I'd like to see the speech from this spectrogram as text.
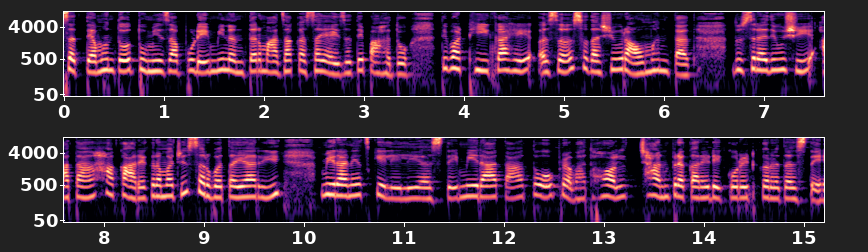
सत्या म्हणतो तुम्ही जा पुढे मी नंतर माझा कसा यायचं ते पाहतो. तेव्हा ठीक आहे असं सदाशिवराव म्हणतात. दुसऱ्या दिवशी आता हा कार्यक्रमाची सर्व तयारी मीरानेच केलेली असते. मीरा आता तो प्रभात हॉल छान प्रकारे डेकोरेट करत असते.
